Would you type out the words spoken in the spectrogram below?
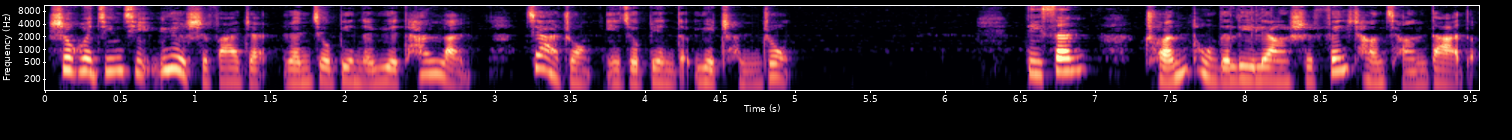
社会经济越是发展，人就变得越贪婪，嫁妆也就变得越沉重。第三，传统的力量是非常强大的，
